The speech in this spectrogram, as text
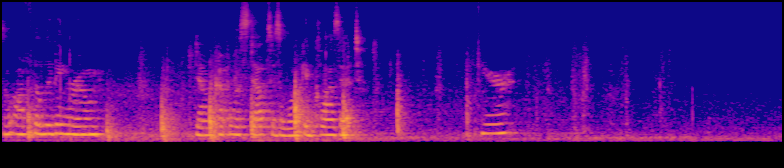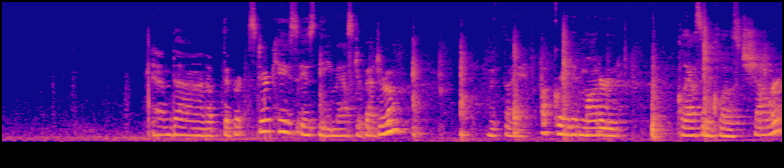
So off the living room, down a couple of steps is a walk-in closet here. And then up the brick staircase is the master bedroom with the upgraded modern glass enclosed shower.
